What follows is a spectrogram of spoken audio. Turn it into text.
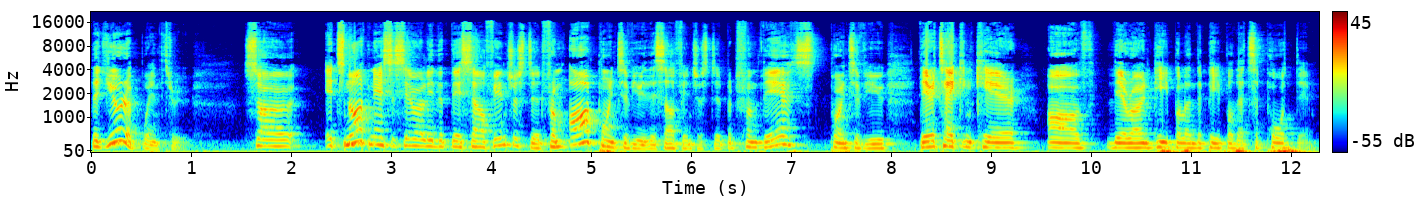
that Europe went through. So it's not necessarily that they're self interested. From our point of view, they're self interested, but from their point of view, they're taking care of their own people and the people that support them.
